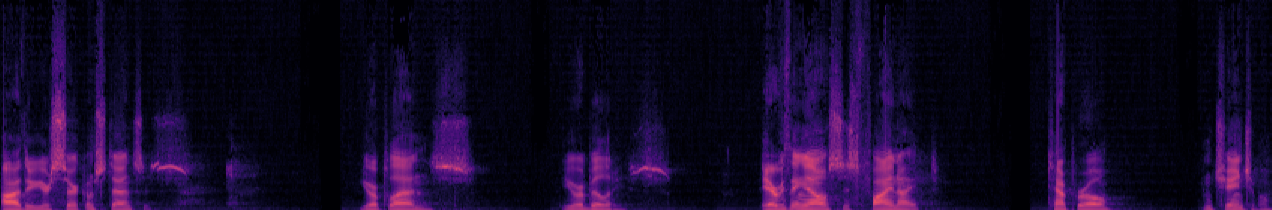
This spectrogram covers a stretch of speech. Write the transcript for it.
Either your circumstances, your plans, your abilities. Everything else is finite, temporal, and changeable.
